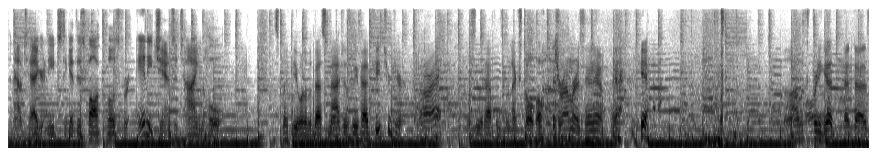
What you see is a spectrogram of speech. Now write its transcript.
And now Taggart needs to get this ball close for any chance at tying the hole. This might be one of the best matches we've had featured here. All right. We'll see what happens in the next hole though. Drummers, who knew? Yeah, yeah. Oh, that looks pretty good. that does.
